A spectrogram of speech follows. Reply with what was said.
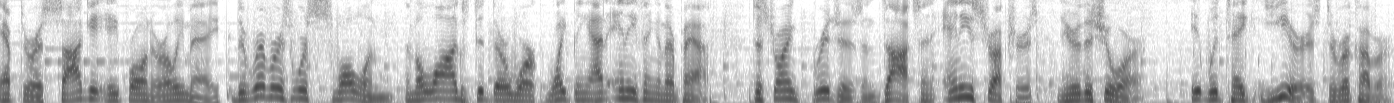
after a soggy April and early May, the rivers were swollen and the logs did their work, wiping out anything in their path, destroying bridges and docks and any structures near the shore. It would take years to recover.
